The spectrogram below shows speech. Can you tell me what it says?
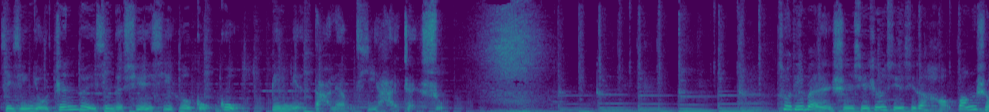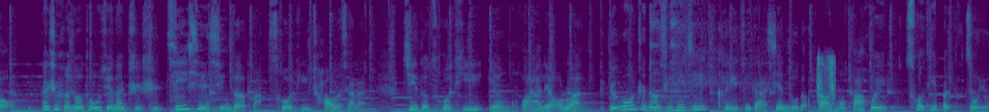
进行有针对性的学习和巩固，避免大量题海战术。错题本是学生学习的好帮手，但是很多同学呢，只是机械性的把错题抄了下来，记得错题眼花缭乱。人工智能学习机可以最大限度的帮我们发挥错题本的作用。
